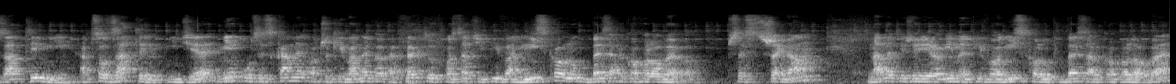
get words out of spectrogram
za tymi, a co za tym idzie, nie uzyskamy oczekiwanego efektu w postaci piwa nisko lub bezalkoholowego. Przestrzegam, nawet jeżeli robimy piwo nisko lub bezalkoholowe,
